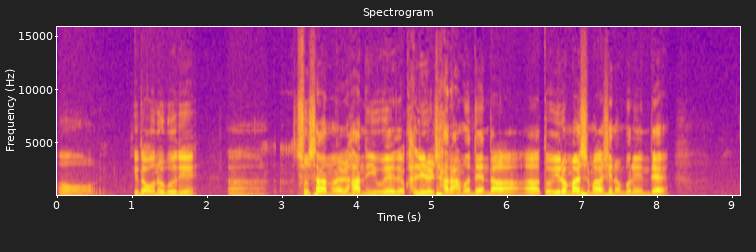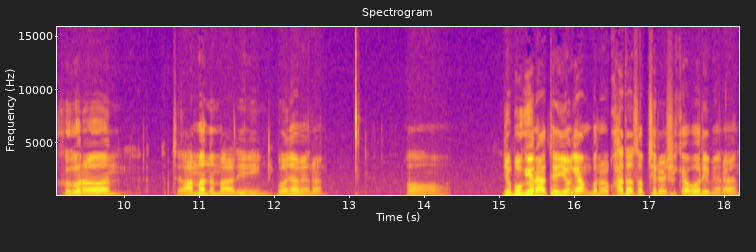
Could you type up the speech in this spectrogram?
어, 어느 분이 아, 출산을 한 이후에 관리를 잘 하면 된다. 아, 또 이런 말씀을 하시는 있는데 그거는 저안 맞는 말이 뭐냐면은 어 이제 모견한테 영양분을 과다 섭취를 시켜버리면은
